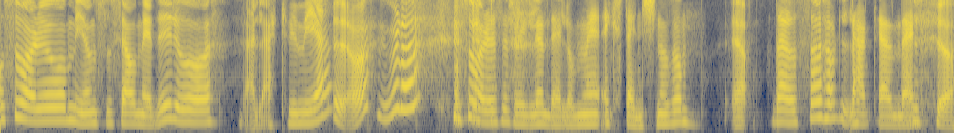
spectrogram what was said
Og så var det jo mye om sosiale medier, og der lærte vi mye. Ja, gjorde det. Og så var det selvfølgelig en del om extension og sånn. Ja. Der også lærte jeg en del. ja.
